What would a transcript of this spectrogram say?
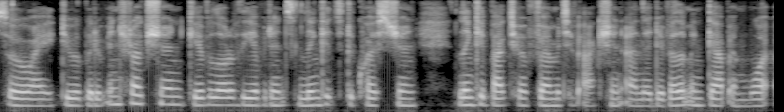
So I do a bit of introduction, give a lot of the evidence, link it to the question, link it back to affirmative action and the development gap and what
